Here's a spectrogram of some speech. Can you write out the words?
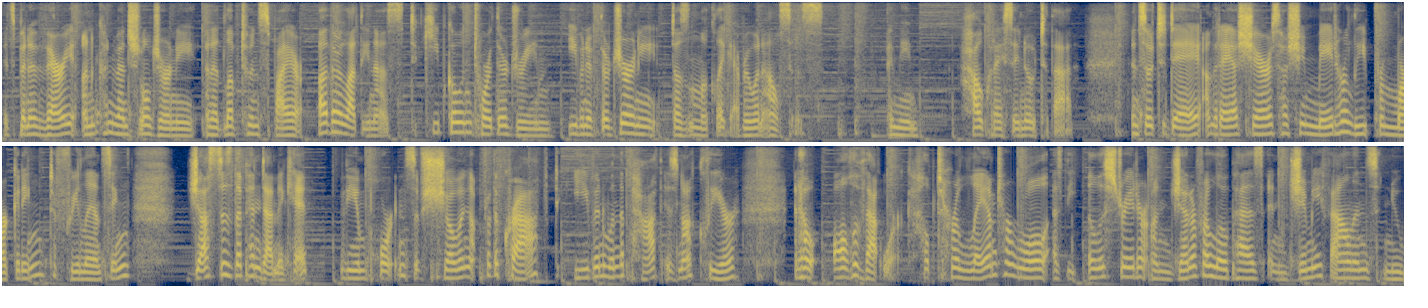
It's been a very unconventional journey, and I'd love to inspire other Latinas to keep going toward their dream, even if their journey doesn't look like everyone else's. I mean, how could I say no to that? And so today, Andrea shares how she made her leap from marketing to freelancing just as the pandemic hit the importance of showing up for the craft, even when the path is not clear, and how all of that work helped her land her role as the illustrator on Jennifer Lopez and Jimmy Fallon's new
